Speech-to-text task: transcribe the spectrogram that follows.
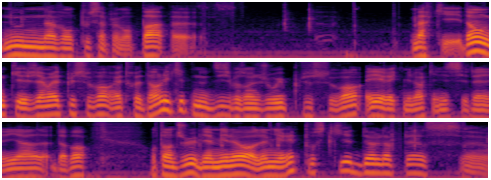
nous n'avons tout simplement pas euh, marqué. Donc, j'aimerais plus souvent être dans l'équipe, nous dit j'ai besoin de jouer plus souvent. Et Eric Miller qui c'est génial d'abord. Au temps de jeu, eh bien Miller le mérite. Pour ce qui est de Lopez, euh,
